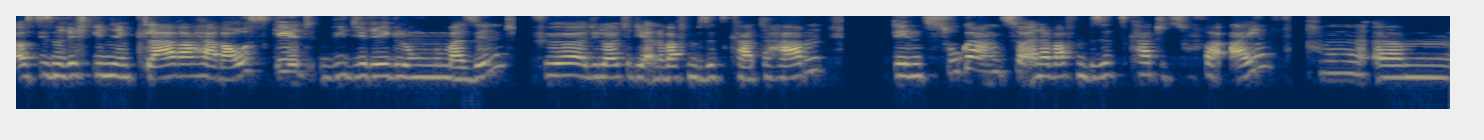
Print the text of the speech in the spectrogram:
aus diesen Richtlinien klarer herausgeht, wie die Regelungen nun mal sind für die Leute, die eine Waffenbesitzkarte haben den Zugang zu einer Waffenbesitzkarte zu vereinfachen, ähm,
